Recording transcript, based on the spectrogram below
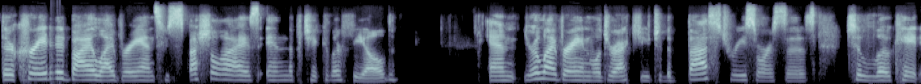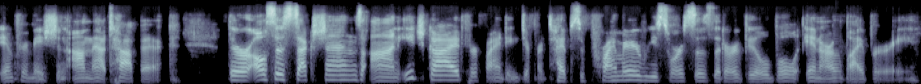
They're created by librarians who specialize in the particular field. And your librarian will direct you to the best resources to locate information on that topic. There are also sections on each guide for finding different types of primary resources that are available in our library.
